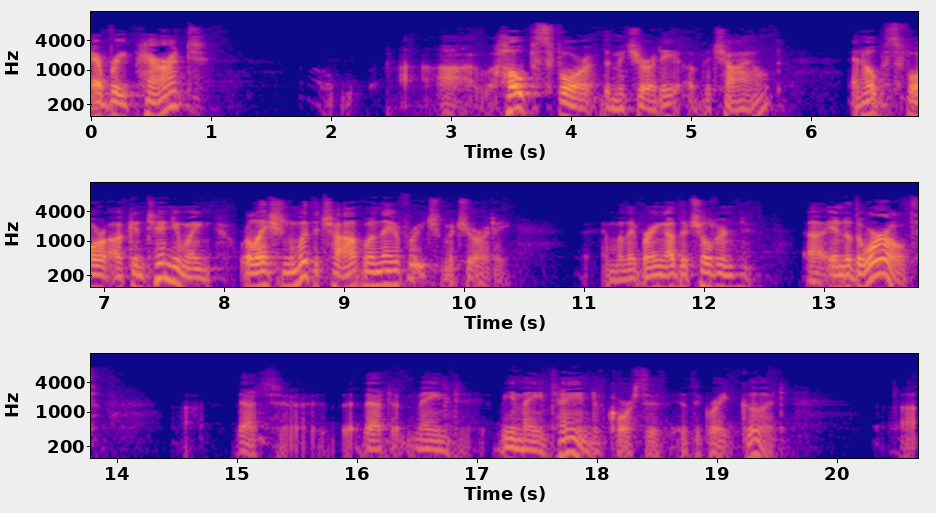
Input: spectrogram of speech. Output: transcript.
every parent uh, hopes for the maturity of the child and hopes for a continuing relation with the child when they have reached maturity and when they bring other children uh, into the world. That, uh, that main, be maintained, of course, is, is a great good. Uh,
